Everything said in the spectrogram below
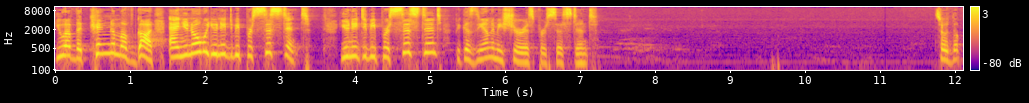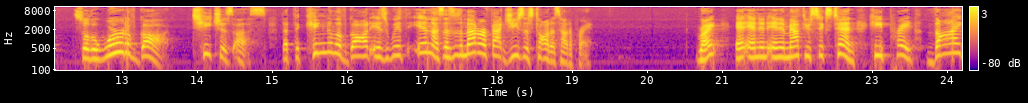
You have the kingdom of God. And you know what? You need to be persistent. You need to be persistent because the enemy sure is persistent. So the, so the Word of God teaches us that the kingdom of God is within us. As a matter of fact, Jesus taught us how to pray. Right? And, and, in, and in Matthew 6.10, he prayed, Thy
